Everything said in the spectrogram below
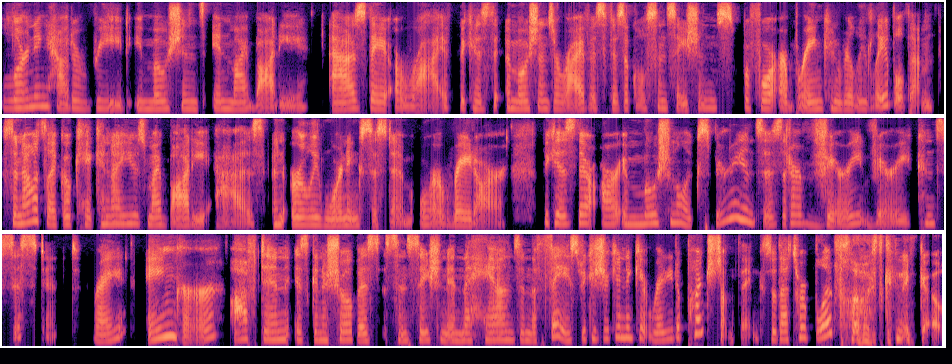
learning how to read emotions in my body as they arrive because the emotions arrive as physical sensations before our brain can really label them. So now it's like, okay, can I use my body as an early warning system or a radar? Because there are emotional experiences that are very, very consistent, right? Anger often is going to show up as sensation in the hands and the face because you're going to get ready to punch something. So that's where blood flow is going to go.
